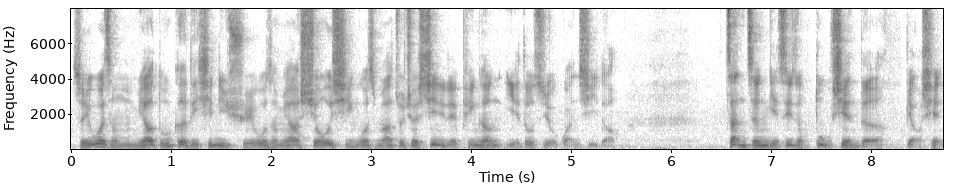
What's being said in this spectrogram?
所以为什么我们要读个体心理学？为什么要修行？为什么要追求心理的平衡？也都是有关系的。战争也是一种度线的表现。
